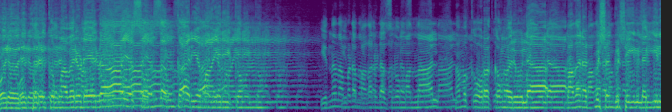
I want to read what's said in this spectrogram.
ഓരോരുത്തർക്കും അവരുടേതായ സ്വന്തം കാര്യമായിരിക്കും ഇന്ന് നമ്മുടെ മകനുടെ അസുഖം വന്നാൽ നമുക്ക് ഉറക്കം വരൂല. മകൻ അഡ്മിഷൻ കിട്ടിയില്ലെങ്കിൽ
